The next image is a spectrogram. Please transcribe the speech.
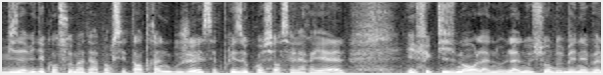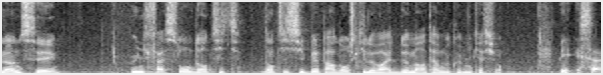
vis-à-vis des consommateurs. Donc c'est en train de bouger, cette prise de conscience elle est réelle. Effectivement, la, notion de bénévolence, c'est une façon d'anticiper ce qui devra être demain en termes de communication. Mais ça,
